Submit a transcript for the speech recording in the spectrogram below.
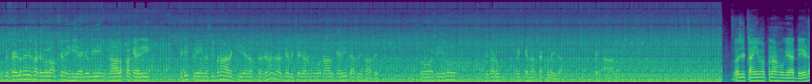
ਕਿਉਂਕਿ ਫੀਲਡ ਦੇ ਵੀ ਸਾਡੇ ਕੋਲ ਆਪਸ਼ਨ ਇਹੀ ਹੈ, ਕਿਉਂਕਿ ਨਾਲ ਆਪਾਂ ਕੈਰੀ ਜਿਹੜੀ ਕ੍ਰੇਨ ਅਸੀਂ ਬਣਾ ਰੱਖੀ ਹੈ ਦਫ਼ਤਰ 'ਚ ਨਾ, ਅੱਗੇ ਪਿੱਛੇ ਕਰਨ ਨੂੰ, ਉਹ ਨਾਲ ਕੈਰੀ ਕਰ ਨਹੀਂ ਸਕਦੇ। ਸੋ ਅਸੀਂ ਇਹਨੂੰ ਜਗਾੜੂ ਤਰੀਕੇ ਨਾਲ ਚੱਕ ਲਈਦਾ। ਤੇ ਆ ਲਓ। ਲੋ ਜੀ ਟਾਈਮ ਆਪਣਾ ਹੋ ਗਿਆ ਡੇਢ।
